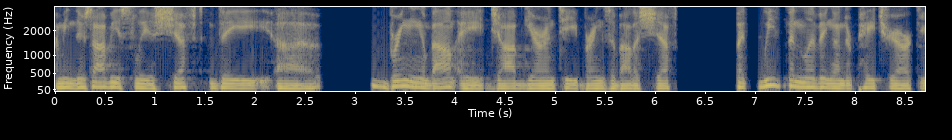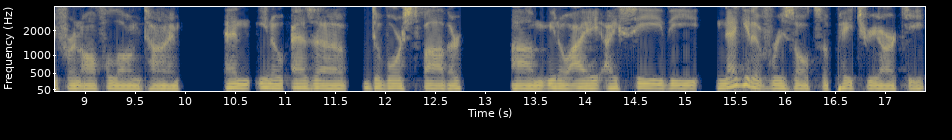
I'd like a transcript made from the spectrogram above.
I mean, there's obviously a shift. The uh, bringing about a job guarantee brings about a shift, but we've been living under patriarchy for an awful long time. And, you know, as a divorced father, um, you know, I, I see the negative results of patriarchy.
